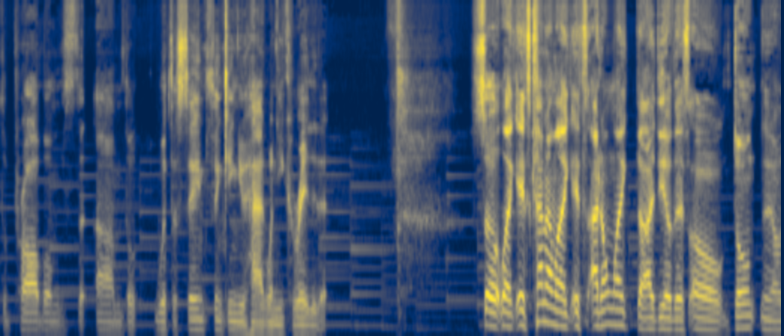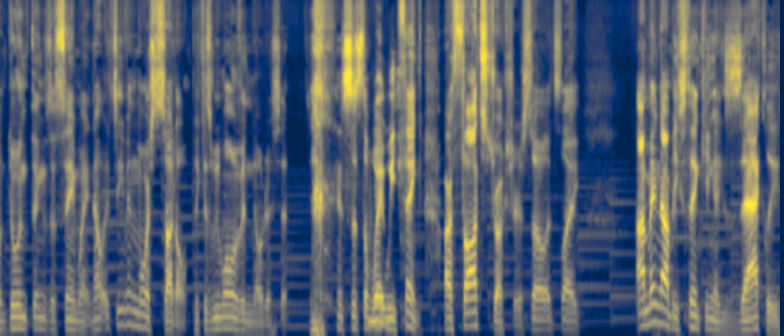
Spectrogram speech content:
the problems that, um, the, with the same thinking you had when you created it. So like it's kind of like it's I don't like the idea of this oh don't you know doing things the same way. No, it's even more subtle because we won't even notice it. it's just the way mm-hmm. we think, our thought structure. So it's like I may not be thinking exactly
